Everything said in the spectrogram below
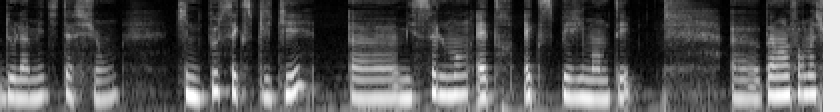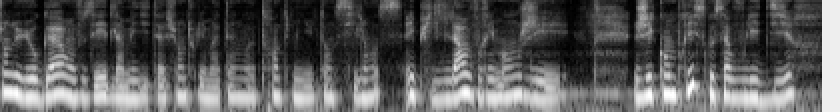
de la méditation qui ne peut s'expliquer mais seulement être expérimenté. Euh, pendant la formation de yoga, on faisait de la méditation tous les matins, 30 euh, minutes en silence. Et puis là, vraiment, j'ai compris ce que ça voulait dire.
